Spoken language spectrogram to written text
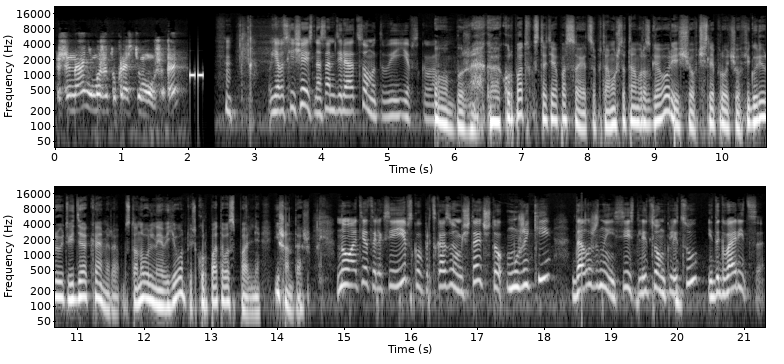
Жена не может украсть у мужа, да? Я восхищаюсь, на самом деле, отцом этого Иевского. О, боже. Курпатов, кстати, опасается, потому что там в разговоре еще, в числе прочего, фигурирует видеокамера, установленная в его, то есть Курпатова спальне, и шантаж. Но отец Алексея Иевского предсказуемо считает, что мужики должны сесть лицом к лицу и договориться.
